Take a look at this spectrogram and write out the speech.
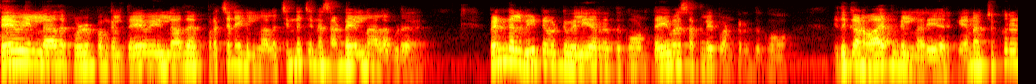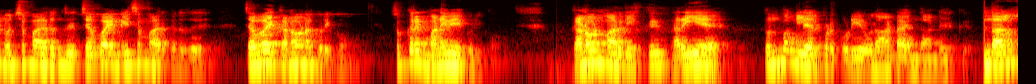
தேவையில்லாத குழப்பங்கள் தேவையில்லாத பிரச்சனைகள்னால சின்ன சின்ன சண்டைகள்னால கூட பெண்கள் வீட்டை விட்டு வெளியேறதுக்கும் டைவர்ஸ் அப்ளை பண்ணுறதுக்கும் இதுக்கான வாய்ப்புகள் நிறைய இருக்கு. ஏன்னா சுக்கரன் உச்சமா இருந்து செவ்வாய் நீச்சமா இருக்கிறது செவ்வாய் கணவனை குறிக்கும் சுக்கரன் மனைவியை குறிக்கும். கணவன்மார்களுக்கு நிறைய துன்பங்கள் ஏற்படக்கூடிய ஒரு ஆண்டா இந்த ஆண்டு இருக்கு. இருந்தாலும்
